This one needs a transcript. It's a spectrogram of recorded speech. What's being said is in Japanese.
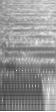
うん。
